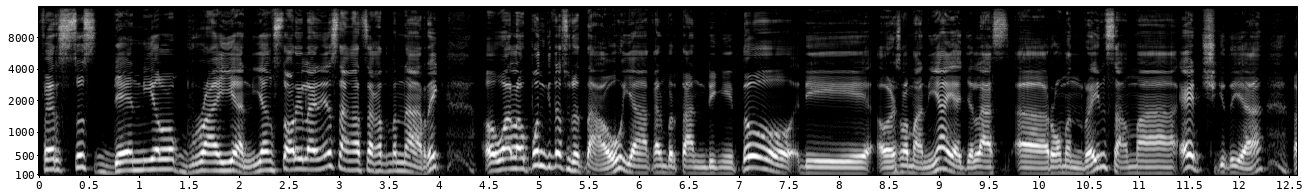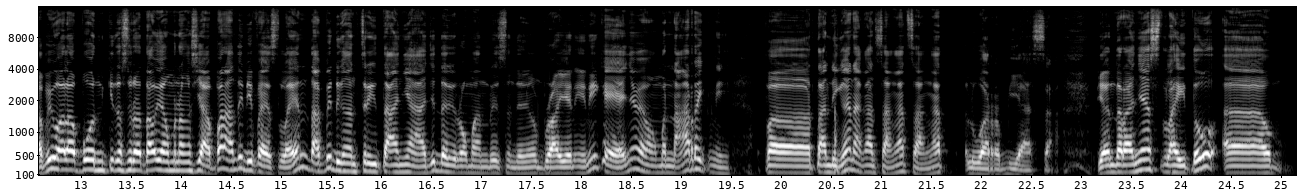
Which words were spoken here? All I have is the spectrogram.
versus Daniel Bryan yang storylinenya sangat-sangat menarik uh, walaupun kita sudah tahu yang akan bertanding itu di WrestleMania ya jelas uh, Roman Reigns sama Edge gitu ya. Tapi walaupun kita sudah tahu yang menang siapa nanti di Fastlane tapi dengan ceritanya aja dari Roman Reigns dan Daniel Bryan ini kayaknya memang menarik nih. Pertandingan akan sangat-sangat luar biasa. Di antaranya setelah itu uh,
